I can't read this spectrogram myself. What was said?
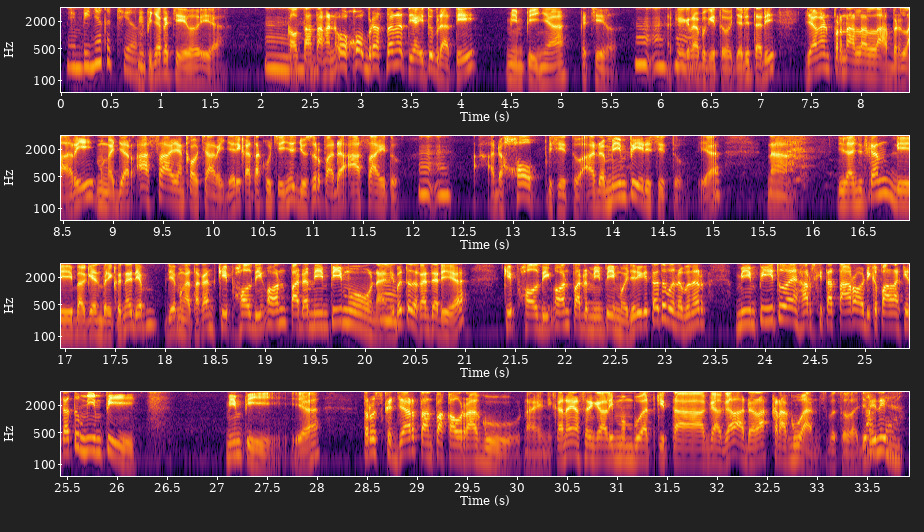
Mimpinya kecil. Mimpinya kecil, iya. Hmm. Kalau tantangan, oh kok berat banget ya, itu berarti mimpinya kecil. Hmm, Nah, Kira-kira begitu. Jadi tadi jangan pernah lelah berlari mengejar asa yang kau cari. Jadi kata kuncinya justru pada asa itu. Mm-mm. Ada hope di situ, ada mimpi di situ, ya. Nah, dilanjutkan di bagian berikutnya dia dia mengatakan keep holding on pada mimpimu. Nah, Hmm. ini betul kan tadi ya? Keep holding on pada mimpimu. Jadi kita tuh benar-benar mimpi itu yang harus kita taruh di kepala kita tuh mimpi. Mimpi, ya. Terus kejar tanpa kau ragu. Nah, ini karena yang sering kali membuat kita gagal adalah keraguan sebetulnya. Jadi ini Oke.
